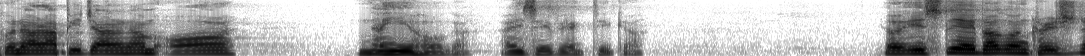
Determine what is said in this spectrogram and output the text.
पुनरापि चारणम और नहीं होगा, ऐसे व्यक्ति का। तो इसलिए भगवान कृष्ण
